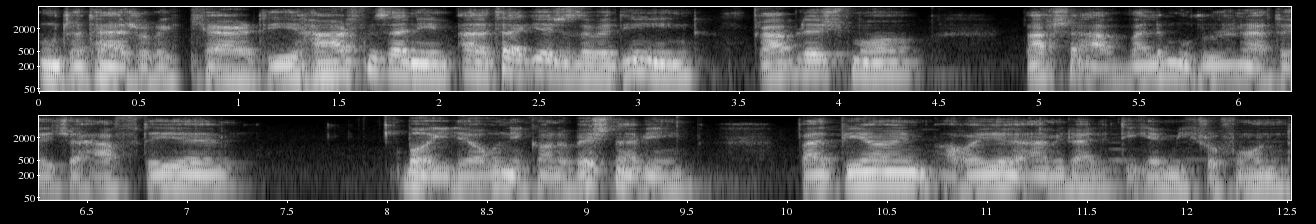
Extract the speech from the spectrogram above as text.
اونجا تجربه کردی. حرف می‌زنیم. البته اگه اجازه بدین قبلش ما بخش اول مرور نتایج هفته با ایلیا و نیکان رو بشنویم. بعد بیایم آقای امیرعلی دیگه میکروفون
